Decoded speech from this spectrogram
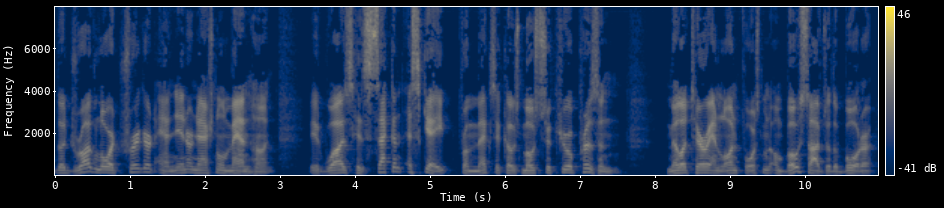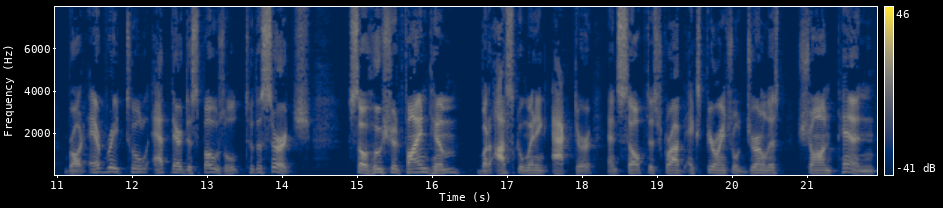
the drug lord triggered an international manhunt. It was his second escape from Mexico's most secure prison. Military and law enforcement on both sides of the border brought every tool at their disposal to the search. So, who should find him but Oscar winning actor and self described experiential journalist Sean Penn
